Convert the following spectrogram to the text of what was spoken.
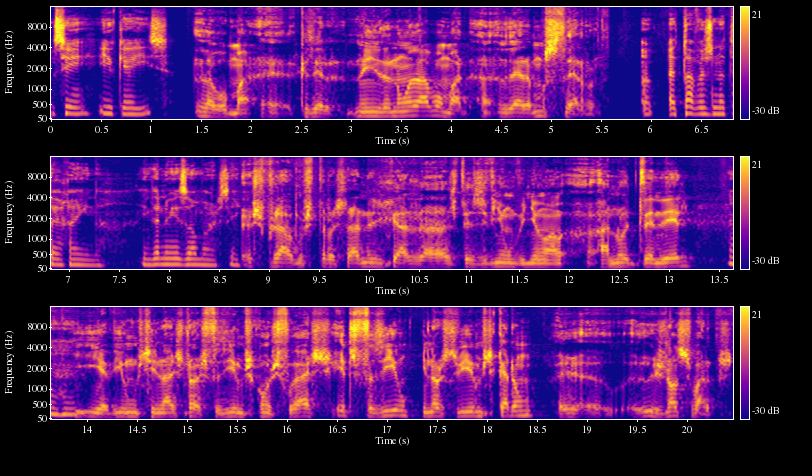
Sim. E o que é isso? andava ao mar, eh, quer dizer, ainda não andava ao mar, era moço de terra. Ah, Estavas na terra ainda. Ainda não ias ao mar, sim. esperávamos pelas traneiras que às, vezes vinham, vinham à, à noite vender e, e havia uns sinais que nós fazíamos com os fogachos, eles faziam e nós sabíamos que eram eh, os nossos barcos.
